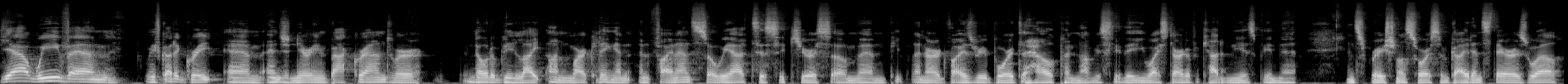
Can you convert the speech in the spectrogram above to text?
Yeah, we've um, we've got a great um, engineering background. We're notably light on marketing and, and finance. So we had to secure some um, people in our advisory board to help. And obviously, the EY Startup Academy has been an inspirational source of guidance there as well.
